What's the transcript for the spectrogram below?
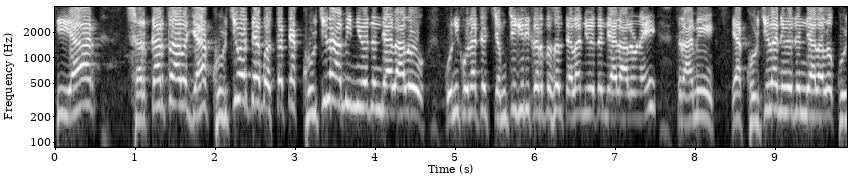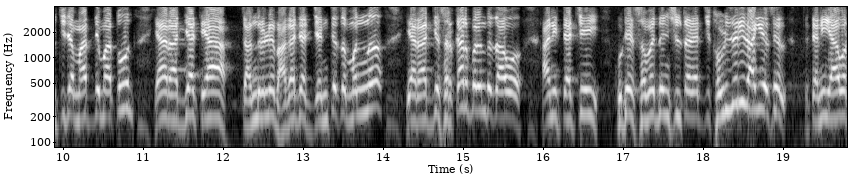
की यार सरकारचा ज्या खुर्चीवर त्या बसतात त्या खुर्चीला आम्ही निवेदन द्यायला आलो. कोणी कोणाच्या चमचेगिरी करत असेल त्याला निवेदन द्यायला आलो नाही. तर आम्ही या खुर्चीला निवेदन द्यायला आलो. खुर्चीच्या माध्यमातून या राज्यात या चांदोर्ली भागाच्या जनतेचं म्हणणं या राज्य सरकारपर्यंत जावं आणि त्याची कुठे संवेदनशीलता त्यांची थोडी जरी जागी असेल तर त्यांनी यावर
